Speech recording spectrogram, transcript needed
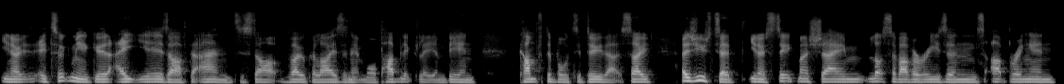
you know, it, it took me a good eight years after Anne to start vocalizing it more publicly and being comfortable to do that. So, as you said, you know, stigma, shame, lots of other reasons, upbringing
